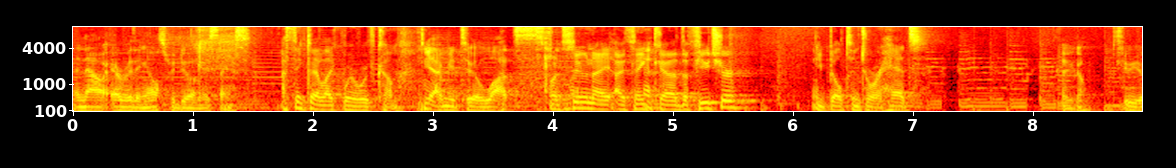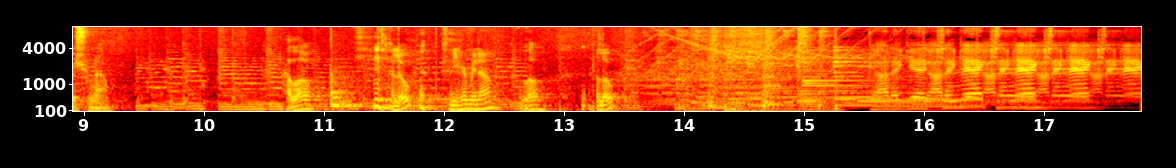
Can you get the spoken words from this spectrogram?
and now everything else we do on these things. I think I like where we've come. Yeah, me too. Lots. But soon, I, I think uh, the future be built into our heads. There you go. A few years from now. Hello? Hello? Can you hear me now? Hello? Hello? Gotta get connected.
